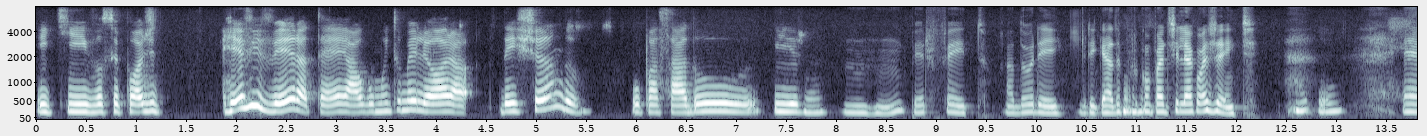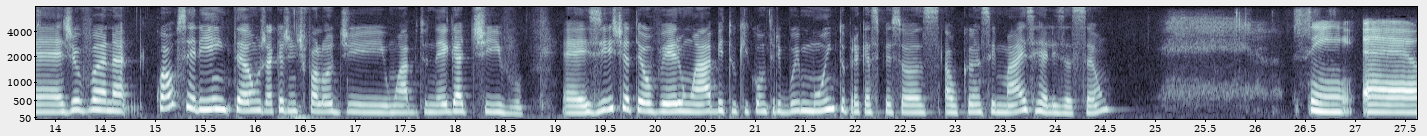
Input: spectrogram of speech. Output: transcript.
e que você pode reviver até algo muito melhor, deixando o passado ir, né? Uhum, perfeito, adorei. Obrigada por compartilhar com a gente. Uhum. É, Giovana, qual seria então, já que a gente falou de um hábito negativo, é, existe a teu ver um hábito que contribui muito para que as pessoas alcancem mais realização? Sim, é,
